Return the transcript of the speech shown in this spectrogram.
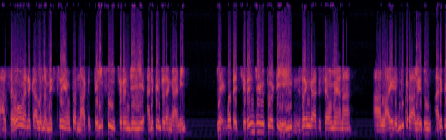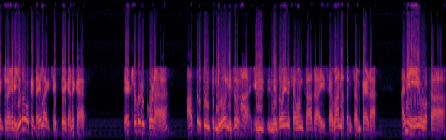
ఆ శవం వెనకాల ఉన్న మిస్టరీ ఏమిటో నాకు తెలుసు చిరంజీవి అనిపించడం కానీ లేకపోతే చిరంజీవి తోటి నిజంగా అది శవమేనా ఆ లాయర్ ఎందుకు రాలేదు అనిపించడం కానీ ఏదో ఒక డైలాగ్ చెప్తే కనుక ప్రేక్షకుడికి కూడా ఆతృత ఉంటుంది. ఓ నిజమా? ఇది నిజమైన శవం కాదా? ఈ శవాన్ని అతను చంపాడా? అని ఒక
